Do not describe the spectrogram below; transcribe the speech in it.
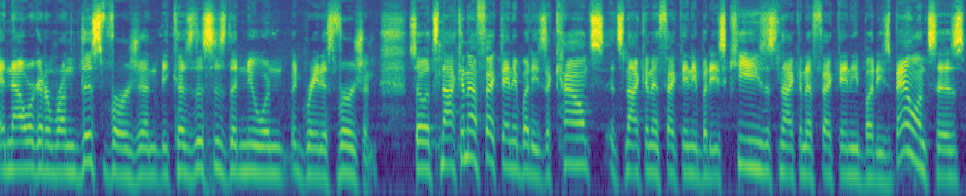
And now we're going to run this version because this is the new and greatest version. So it's not going to affect anybody's accounts. It's not going to affect anybody's keys. It's not going to affect anybody's balances,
